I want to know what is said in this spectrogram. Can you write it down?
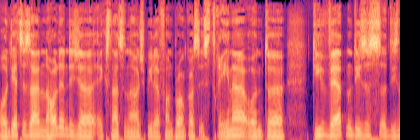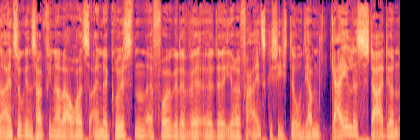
Und jetzt ist ein holländischer Ex-Nationalspieler von Broncos, ist Trainer und äh, die werten dieses, äh, diesen Einzug ins Halbfinale auch als einen der größten Erfolge der, äh, der ihrer Vereinsgeschichte. Und die haben ein geiles Stadion,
